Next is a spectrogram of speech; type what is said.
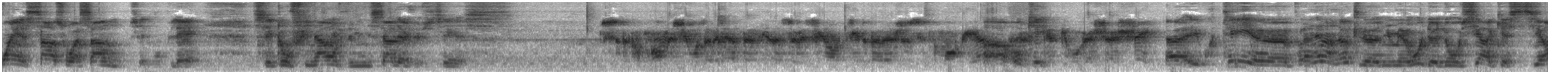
1.160, s'il vous plaît. C'est aux finances du ministère de la Justice. Je comprends, monsieur, vous avez appelé service financier de la justice de Montréal. Ah, OK. Qu'est-ce que vous recherchez? Euh, écoutez, euh, prenez en note le numéro de dossier en question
